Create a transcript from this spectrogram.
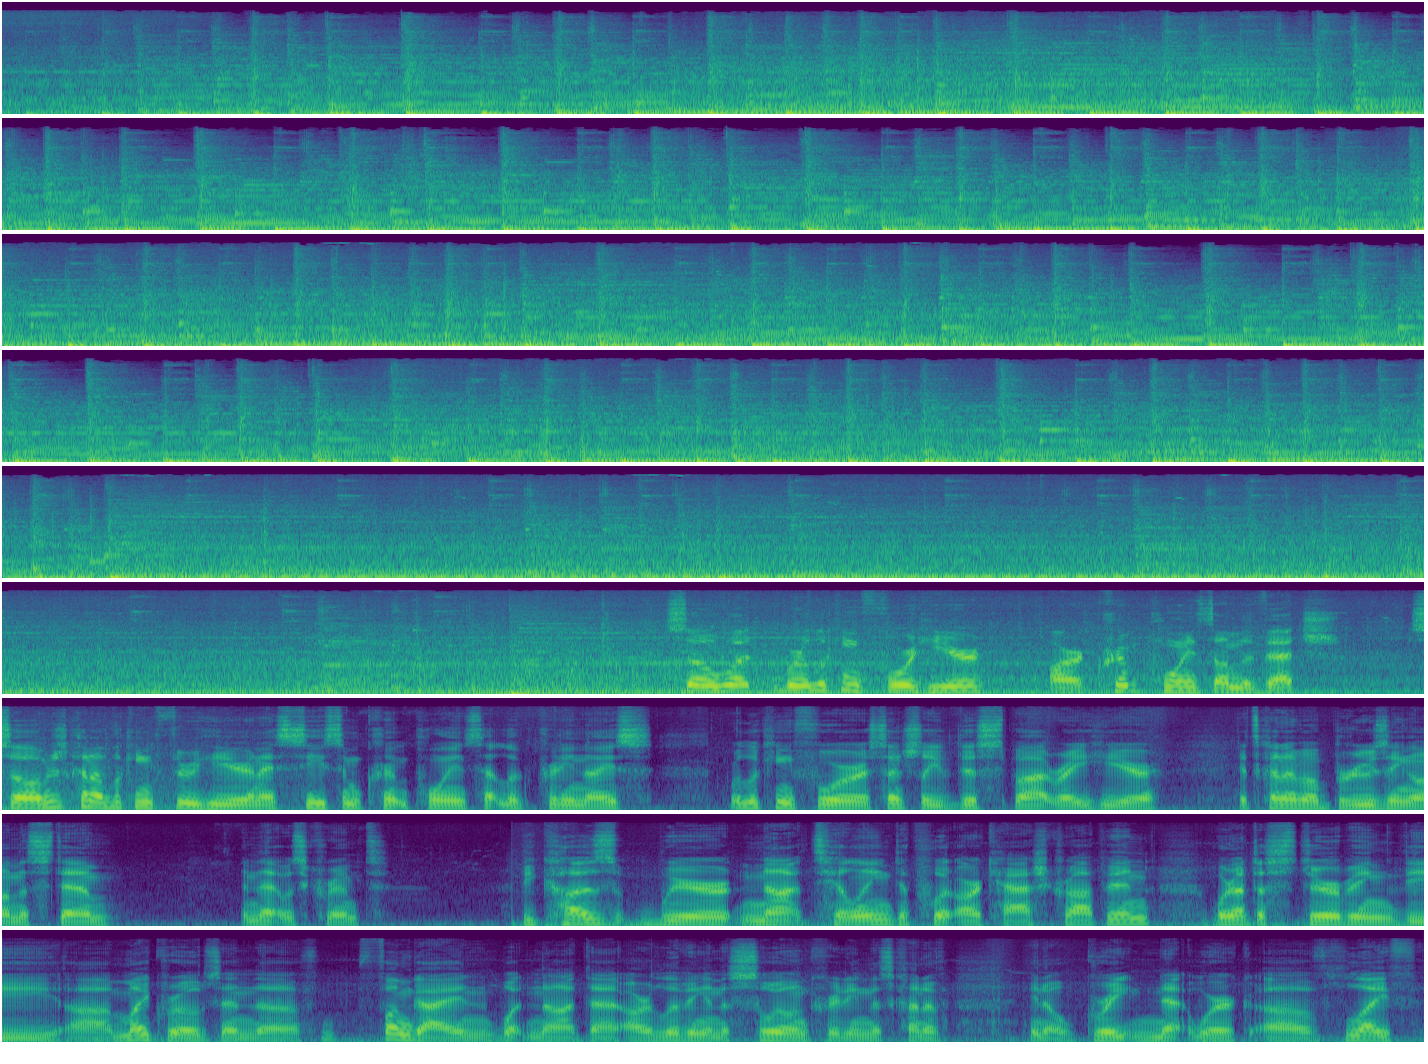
So what we're looking for here are crimp points on the vetch. So I'm just kind of looking through here and I see some crimp points that look pretty nice. We're looking for essentially this spot right here. It's kind of a bruising on the stem and that was crimped. Because we're not tilling to put our cash crop in, we're not disturbing the uh, microbes and the fungi and whatnot that are living in the soil and creating this kind of, you know, great network of life.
